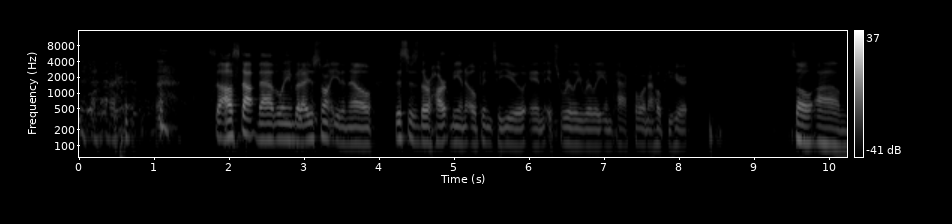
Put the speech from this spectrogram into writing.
so I'll stop babbling, but I just want you to know this is their heart being open to you, and it's really, really impactful, and I hope you hear it. So, um,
